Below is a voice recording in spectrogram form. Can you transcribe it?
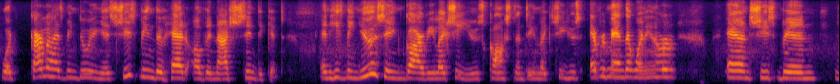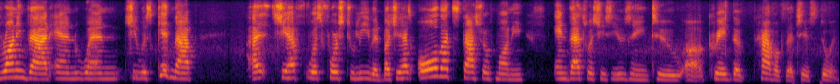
what carla has been doing is she's been the head of the nash syndicate. And he's been using Garvey like she used Constantine, like she used every man that went in her, and she's been running that. And when she was kidnapped, I, she have, was forced to leave it, but she has all that stash of money, and that's what she's using to uh, create the havoc that she's doing.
